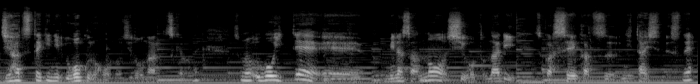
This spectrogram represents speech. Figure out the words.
自発的に動くの方の自動なんですけどね、その動いて、えー、皆さんの仕事なり、それから生活に対してですね、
